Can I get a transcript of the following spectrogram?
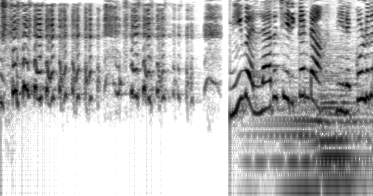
നീ വല്ലാതെ ചിരിക്കണ്ട. നിനക്കുള്ളത്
